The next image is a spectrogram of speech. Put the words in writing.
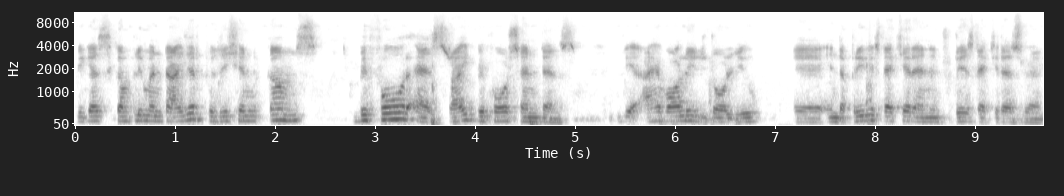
because complementizer position comes before S, right? Before sentence. I have already told you uh, in the previous lecture and in today's lecture as well.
